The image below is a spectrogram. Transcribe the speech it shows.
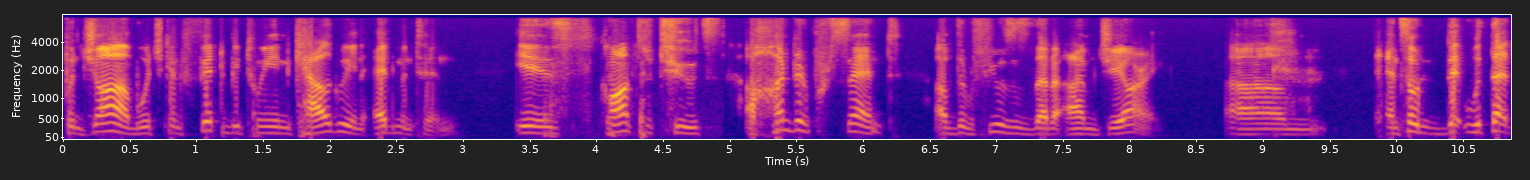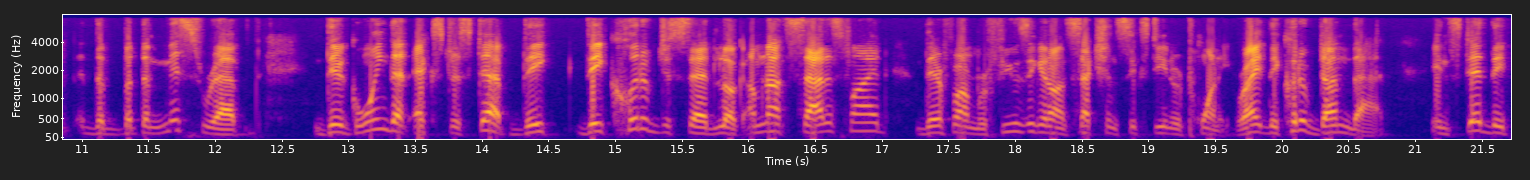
Punjab, which can fit between Calgary and Edmonton, is constitutes 100% of the refusals that I'm JRing. Um, and so th- with that, the, but the misrep, they're going that extra step. They they could have just said, look, I'm not satisfied, therefore I'm refusing it on section 16 or 20, right? They could have done that. Instead, they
